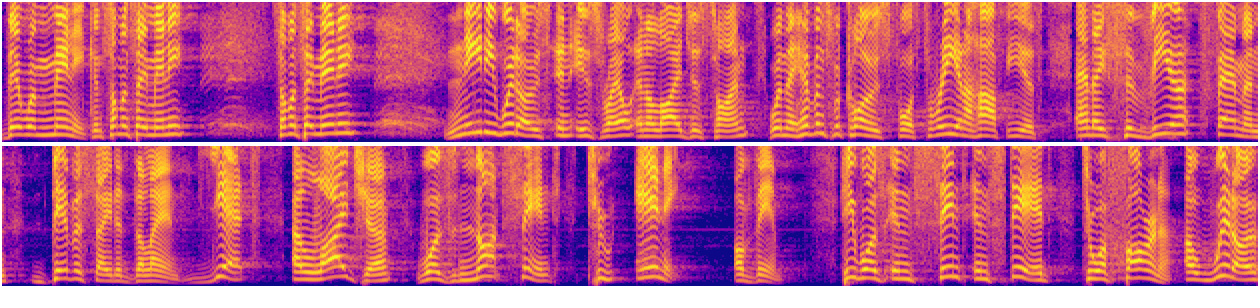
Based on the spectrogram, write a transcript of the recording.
there were many. Can someone say many? Someone say many? Needy widows in Israel in Elijah's time when the heavens were closed for three and a half years and a severe famine devastated the land. Yet Elijah was not sent to any of them. He was in, sent instead to a foreigner, a widow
